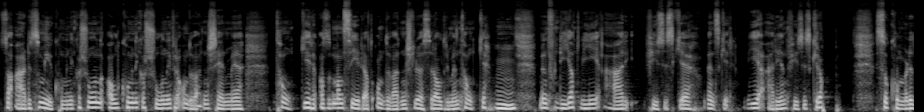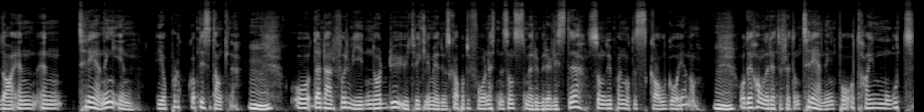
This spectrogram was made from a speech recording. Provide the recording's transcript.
så er det så mye kommunikasjon. All kommunikasjon fra åndeverden skjer med tanker. Altså Man sier det at åndeverden sløser aldri med en tanke. Mm. Men fordi at vi er fysiske mennesker, vi er i en fysisk kropp, så kommer det da en, en trening inn i å plukke opp disse tankene. Mm. Og det er derfor vi, når du utvikler mediumskap, at du får nesten en sånn smørbrødliste som du på en måte skal gå gjennom. Mm. Og det handler rett og slett om trening på å ta imot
